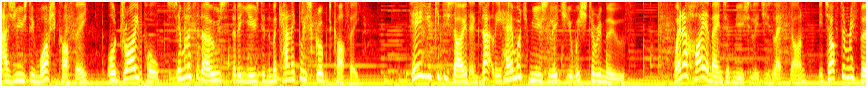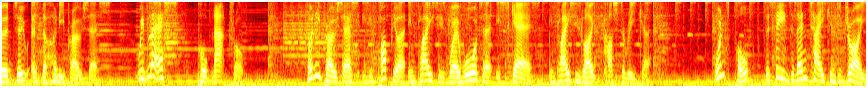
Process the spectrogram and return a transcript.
as used in wash coffee, or dry pulped, similar to those that are used in the mechanically scrubbed coffee. Here you can decide exactly how much mucilage you wish to remove. When a high amount of mucilage is left on, it's often referred to as the honey process. With less, pulp natural. Honey process is popular in places where water is scarce, in places like Costa Rica. Once pulped, the seeds are then taken to dry,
